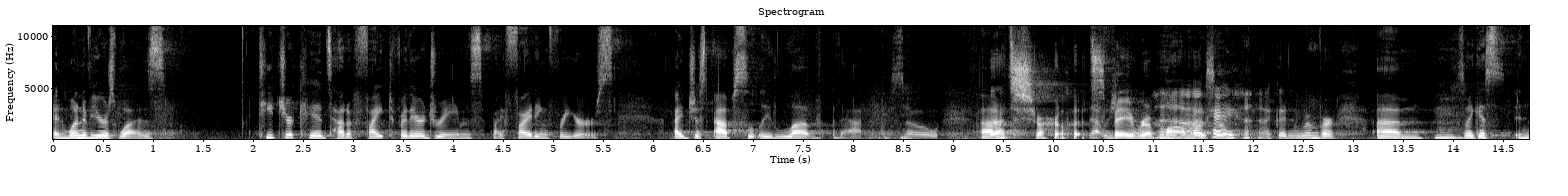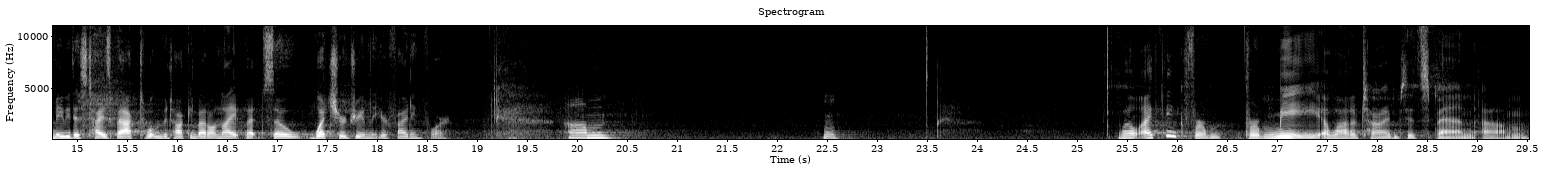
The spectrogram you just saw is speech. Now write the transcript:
and one of yours was teach your kids how to fight for their dreams by fighting for yours. I just absolutely love that. So um, that's Charlotte's that favorite momism. okay, I couldn't remember. Um, so I guess, and maybe this ties back to what we've been talking about all night. But so, what's your dream that you're fighting for? Um, hmm. Well, I think for for me, a lot of times it's been, um,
